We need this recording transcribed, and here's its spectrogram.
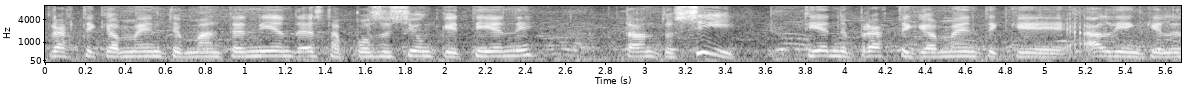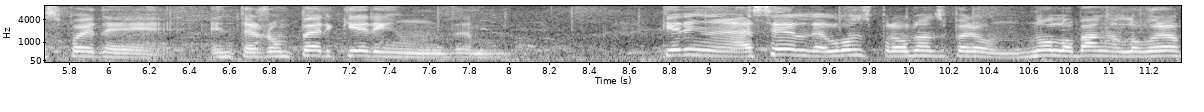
prácticamente manteniendo esta posición que tiene, tanto sí, tiene prácticamente que alguien que les puede interromper, quieren, quieren hacerle algunos problemas, pero no lo van a lograr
